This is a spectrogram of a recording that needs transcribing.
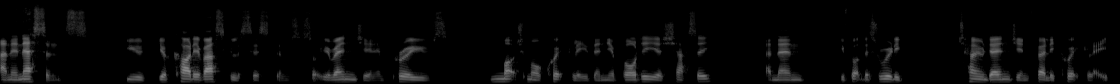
And in essence, you, your cardiovascular system, so sort of your engine, improves much more quickly than your body, your chassis. And then you've got this really toned engine fairly quickly,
